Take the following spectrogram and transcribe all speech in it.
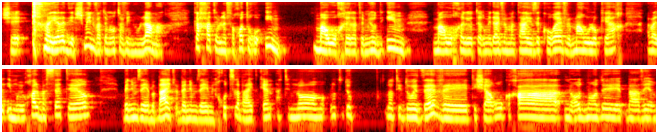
שהילד ישמין ואתם לא תבינו למה. ככה אתם לפחות רואים מה הוא אוכל, אתם יודעים מה הוא אוכל יותר מדי ומתי זה קורה ומה הוא לוקח, אבל אם הוא יאכל בסתר, בין אם זה יהיה בבית ובין אם זה יהיה מחוץ לבית, כן, אתם לא, לא תדעו, לא תדעו את זה ותישארו ככה מאוד מאוד אה, באוויר.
